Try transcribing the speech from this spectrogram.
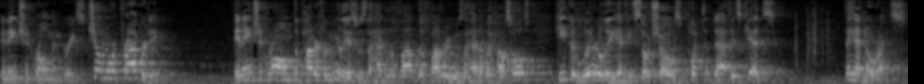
in ancient Rome and Greece. Children were property. In ancient Rome, the paterfamilias was the head of the father, the father who was the head of a household. He could literally, if he so chose, put to death his kids. They had no rights.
